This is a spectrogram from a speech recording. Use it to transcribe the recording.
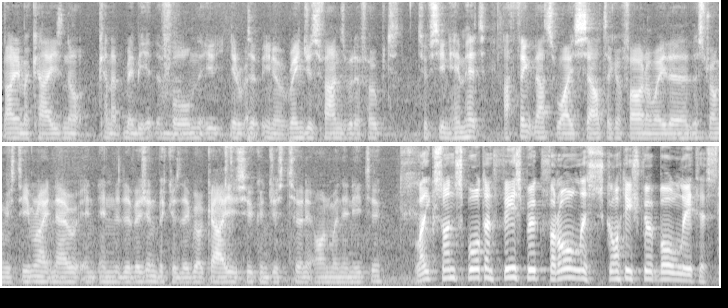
Barrie McKay's not kind of maybe hit the mm. form that you, you know Rangers fans would have hoped to have seen him hit. I think that's why Celtic are far and away the, the mm. strongest team right now in, in the division because they've got guys who can just turn it on when they need to. Like Sunsport on Facebook for all the Scottish football latest.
